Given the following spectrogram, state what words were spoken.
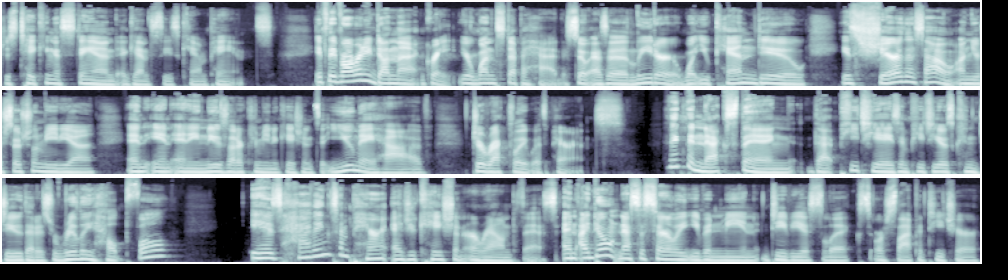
just taking a stand against these campaigns. If they've already done that, great, you're one step ahead. So, as a leader, what you can do is share this out on your social media and in any newsletter communications that you may have directly with parents. I think the next thing that PTAs and PTOs can do that is really helpful is having some parent education around this. And I don't necessarily even mean devious licks or slap a teacher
